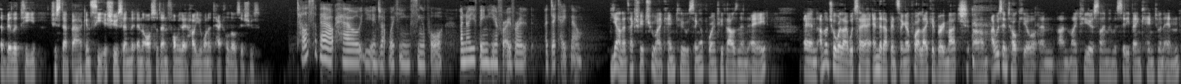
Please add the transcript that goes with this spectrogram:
ability to step back and see issues and, and also then formulate how you want to tackle those issues. Tell us about how you ended up working in Singapore. I know you've been here for over a, a decade now. Yeah, that's actually true. I came to Singapore in 2008 and I'm not sure whether I would say I ended up in Singapore. I like it very much. Um, I was in Tokyo, and, and my two year assignment with Citibank came to an end.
